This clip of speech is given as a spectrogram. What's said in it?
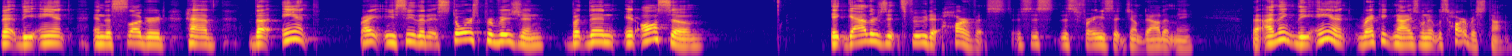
that the ant and the sluggard have. The ant, right, you see that it stores provision, but then it also it gathers its food at harvest. This is this phrase that jumped out at me. That I think the ant recognized when it was harvest time.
